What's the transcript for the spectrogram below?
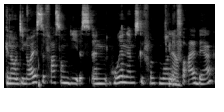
Genau, und die neueste Fassung, die ist in Hohenems gefunden worden genau. in Vorarlberg.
